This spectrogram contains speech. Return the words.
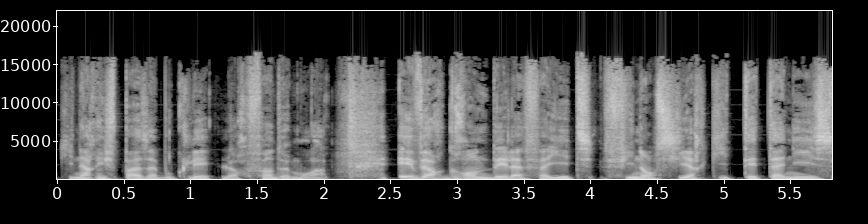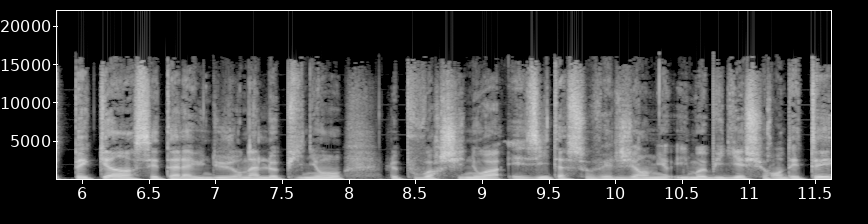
qui n'arrivent pas à boucler leur fin de mois. Evergrande, la faillite financière qui tétanise Pékin, c'est à la une du journal L'Opinion. Le pouvoir chinois hésite à sauver le géant immobilier surendetté.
